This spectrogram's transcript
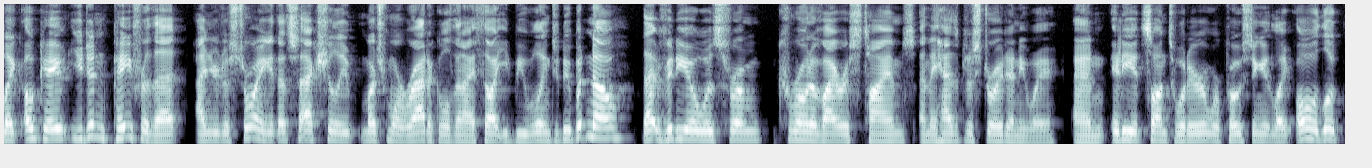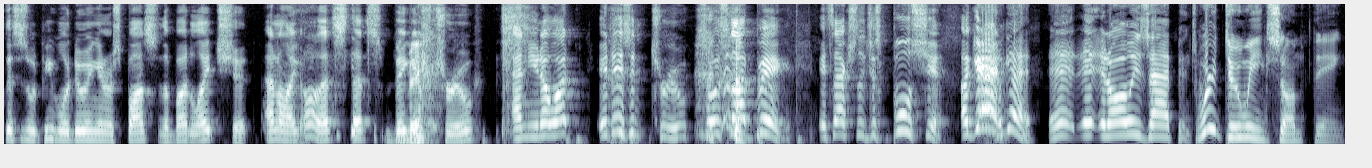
Like, okay, you didn't pay for that and you're destroying it. That's actually much more radical than I thought you'd be willing to do. But no, that video was from coronavirus times and they had to destroy it anyway. And idiots on Twitter were posting it like, "Oh, look, this is what people are doing in response to the Bud Light shit." And I'm like, "Oh, that's that's big if true." And you know what? It isn't true. So it's not big. It's actually just bullshit. Again. Again, it, it, it always happens. We're doing something.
